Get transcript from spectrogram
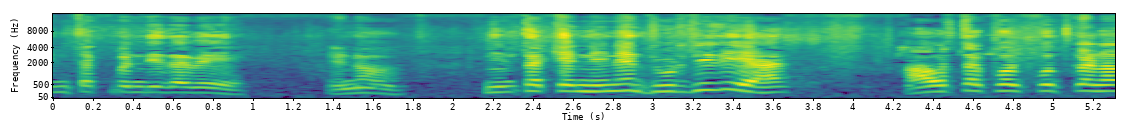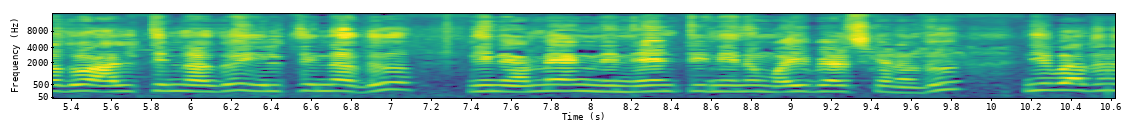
ನಿಂತಕ್ ಬಂದಿದಾವೆ. ಏನು ನಿಂತಕ್ಕೆ ನೀನೇ ದುಡ್ದಿದೀಯಾ? ಅವ್ರ ತಕ್ಕ ಹೋಗಿ ಕುತ್ಕೊಳ್ಳೋದು ಅಲ್ಲಿ ತಿನ್ನೋದು ಇಲ್ಲಿ ತಿನ್ನೋದು. ನೀನ್ ಎಮ್ಮೆ ಹಂಗ್ ನಿನ್ನ ಹೆಂಡತಿ ನೀನು ಮೈ ಬೆಳೆಸ್ಕೊಳೋದು. ನೀವು ಅದ್ರ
